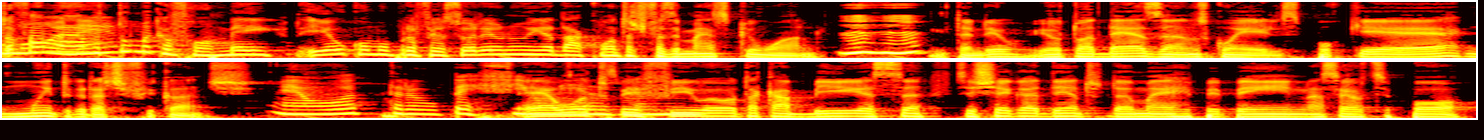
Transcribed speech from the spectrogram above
formou, falando, né? a turma que eu formei, eu como professor, eu não ia dar conta de fazer mais que um ano. Uhum. Entendeu? Eu tô há 10 anos com eles, porque é muito gratificante. É outro perfil É mesmo, outro né? perfil, é outra cabeça. Você chega dentro de uma RPPN na Serra do Cipó,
